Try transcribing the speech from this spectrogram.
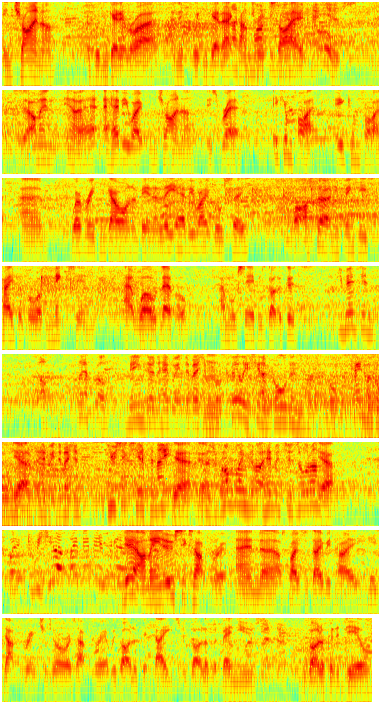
in China, if we can get it right, and if we can get that That's country excited. So, I mean, you know, a heavyweight from China is rare. He can fight. He can fight. Um, whether he can go on and be an elite heavyweight, we'll see. But I certainly think he's capable of mixing at world level, and we'll see if he's got the goods. you mentioned a plethora of names in the heavyweight division. Mm. We're clearly seeing a golden, well, kind of a golden Yeah. the heavyweight division. Usyk's here tonight. Yeah, yeah. There's rumblings about him and Chisora. Yeah. Wait, Can we see that fight maybe? in the beginning Yeah, I mean, Usyk's up for it, and uh, I spoke to David Haye. He's up for it. Chisora's up for it. We've got to look at dates. We've got to look at venues. We've got to look at the deal.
